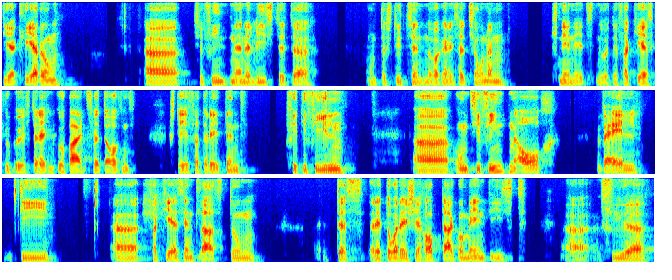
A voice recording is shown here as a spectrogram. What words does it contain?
die Erklärung. Äh, Sie finden eine Liste der unterstützenden Organisationen. Ich nenne jetzt nur den Verkehrsclub Österreich Global 2000 stellvertretend für die vielen. Äh, und sie finden auch, weil die äh, Verkehrsentlastung das rhetorische Hauptargument ist äh, für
